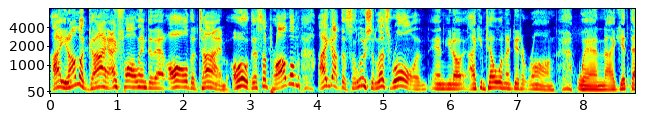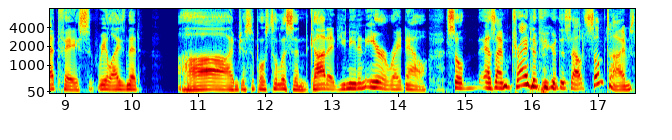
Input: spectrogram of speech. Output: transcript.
I, you know, I'm a guy. I fall into that all the time. Oh, this a problem? I got the solution. Let's roll and and you know I can tell when I did it wrong when I get that face realizing that Ah, I'm just supposed to listen. Got it. You need an ear right now. So, as I'm trying to figure this out, sometimes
